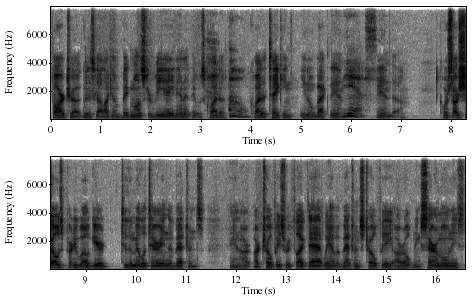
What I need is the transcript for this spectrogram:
fire truck, but it's got like a big monster V8 in it. It was quite a oh, quite a taking, you know, back then. yes. And uh, of course, our show's pretty well geared to the military and the veterans. And our, our trophies reflect that. We have a veterans trophy. Our opening ceremonies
